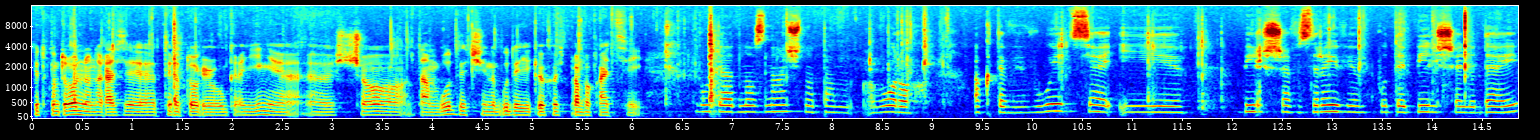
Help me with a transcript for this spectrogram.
підконтрольну наразі територію України, е, що там буде чи не буде якихось провокацій? Буде однозначно, там ворог активується і більше взривів, буде більше людей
